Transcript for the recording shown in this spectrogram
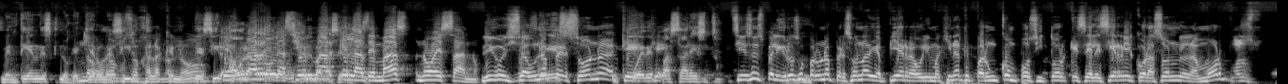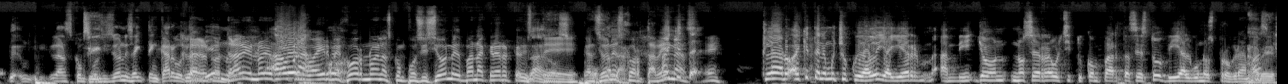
¿Me entiendes lo que quiero pues decir? ojalá que no. Decir, que una relación marque las demás no es sano. Digo, si a una persona que puede pasar esto. Si eso es peligroso para una persona de a pie, Raúl, imagínate para un compositor que se le cierre el corazón en el amor, pues las composiciones ahí te encargo claro, Al contrario, ¿no? Yo Ahora, creo que va a ir mejor, ¿no? En las composiciones van a crear este, canciones cortavenas. Eh. Claro, hay que tener mucho cuidado y ayer a mí, yo no sé Raúl si tú compartas esto, vi algunos programas. A ver.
